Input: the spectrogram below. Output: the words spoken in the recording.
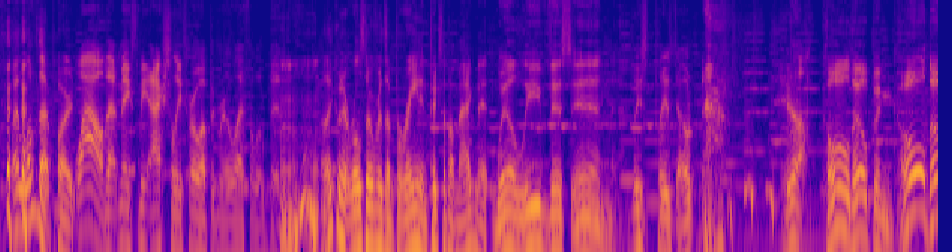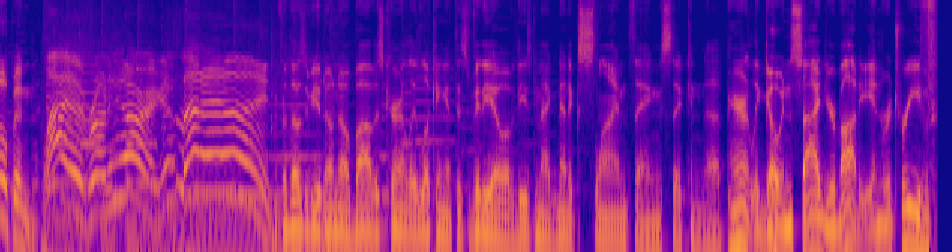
I love that part. wow, that makes me actually throw up in real life a little bit. Mhm. I like when it rolls over the brain and picks up a magnet. We'll leave this in. Please, please don't. Yeah. Cold open, cold open. Live from New York, it's Saturday night. For those of you who don't know, Bob is currently looking at this video of these magnetic slime things that can uh, apparently go inside your body and retrieve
